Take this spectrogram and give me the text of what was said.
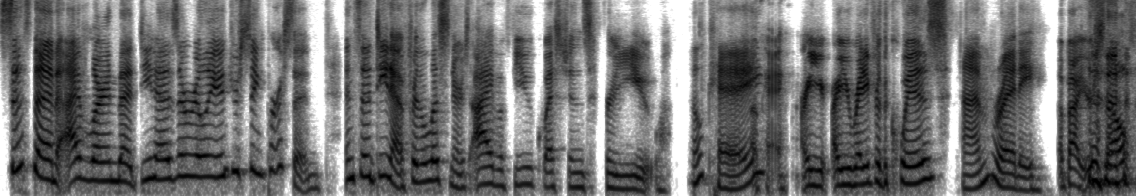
Since then, I've learned that Dina is a really interesting person. And so, Dina, for the listeners, I have a few questions for you. Okay. Okay. Are you are you ready for the quiz? I'm ready. About yourself?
